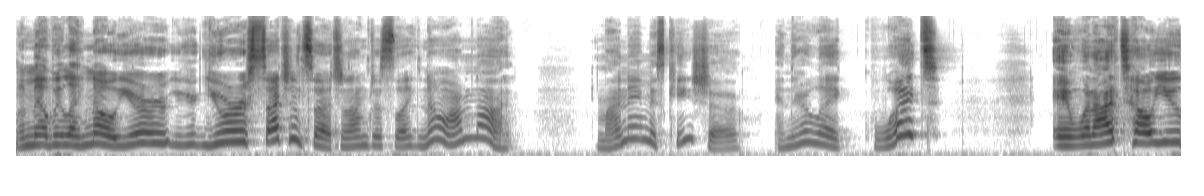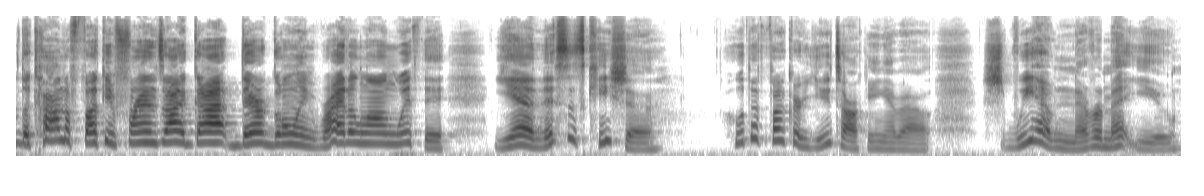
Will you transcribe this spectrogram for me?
And they'll be like, "No, you're you're, such and such." And I'm just like, "No, I'm not. My name is Keisha." And they're like, "What?" And when I tell you the kind of fucking friends I got, they're going right along with it. Yeah, this is Keisha. Who the fuck are you talking about? We have never met you.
